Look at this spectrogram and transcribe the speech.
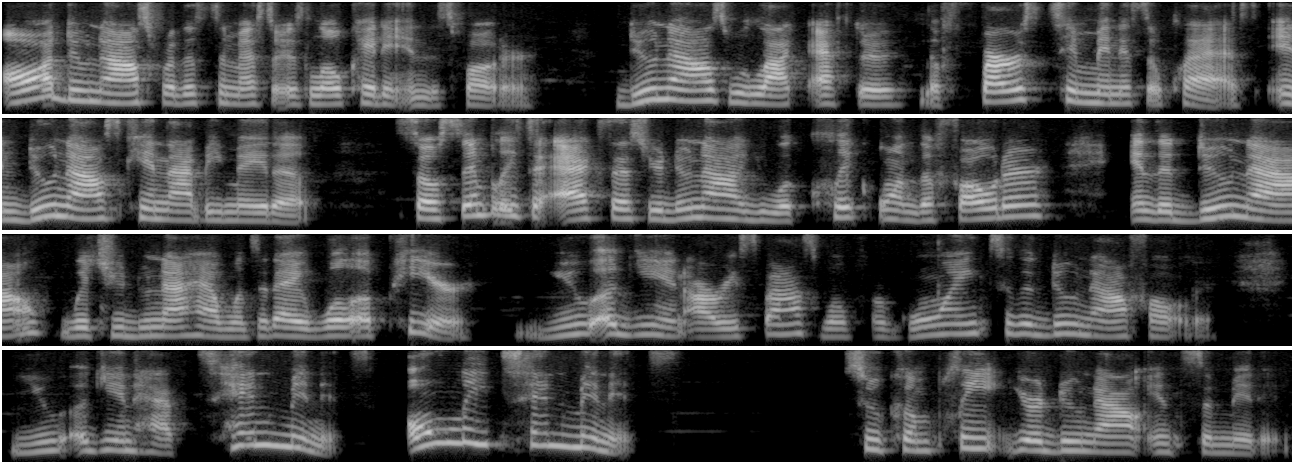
All do nows for the semester is located in this folder. Do nows will lock after the first 10 minutes of class, and do nows cannot be made up. So simply to access your do now, you will click on the folder and the do now, which you do not have one today, will appear. You again are responsible for going to the do now folder. You again have 10 minutes, only 10 minutes to complete your do now and submit it.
